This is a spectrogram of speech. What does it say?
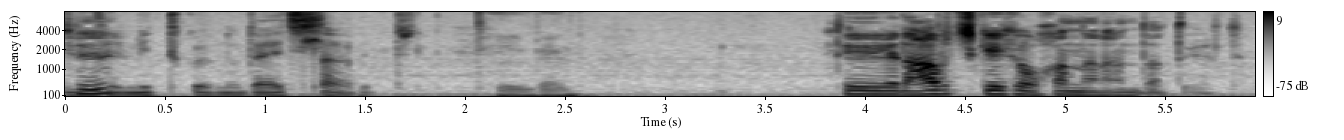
Тийм мэдгүй юмнууд ажиллаа бид нар. Тийм байна. Тэгээд авч гээхээ ухаанаар андаа тэгээд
